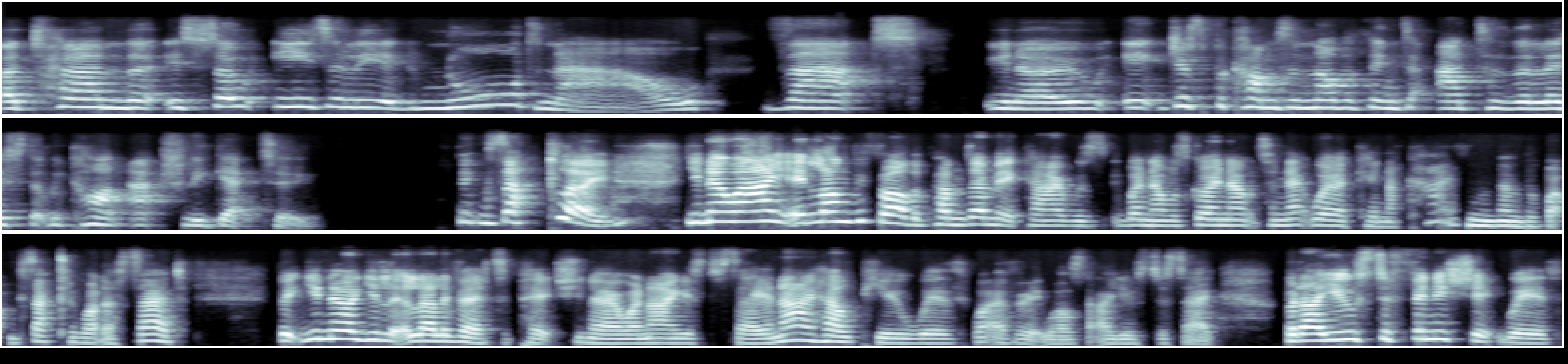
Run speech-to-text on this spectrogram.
a term that is so easily ignored now that you know it just becomes another thing to add to the list that we can't actually get to exactly. You know, I long before the pandemic, I was when I was going out to networking, I can't even remember what exactly what I said. But you know, your little elevator pitch, you know, and I used to say, and I help you with whatever it was that I used to say. But I used to finish it with,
